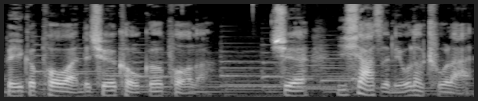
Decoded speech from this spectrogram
被一个破碗的缺口割破了，血一下子流了出来。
